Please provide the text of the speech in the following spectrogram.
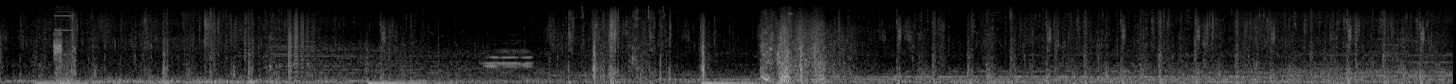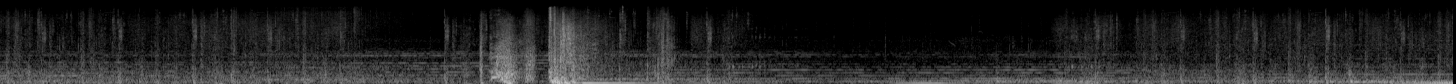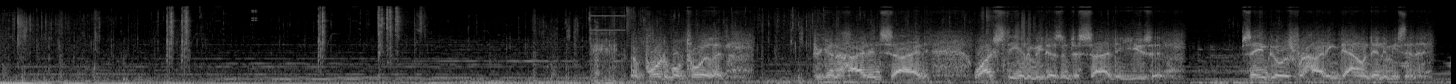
Hide inside, watch the enemy doesn't decide to use it. Same goes for hiding downed enemies in it.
